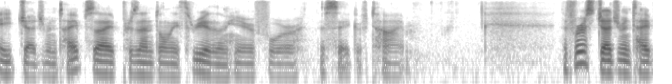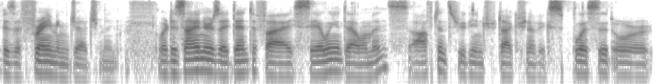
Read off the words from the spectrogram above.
eight judgment types, I present only three of them here for the sake of time. The first judgment type is a framing judgment, where designers identify salient elements, often through the introduction of explicit or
